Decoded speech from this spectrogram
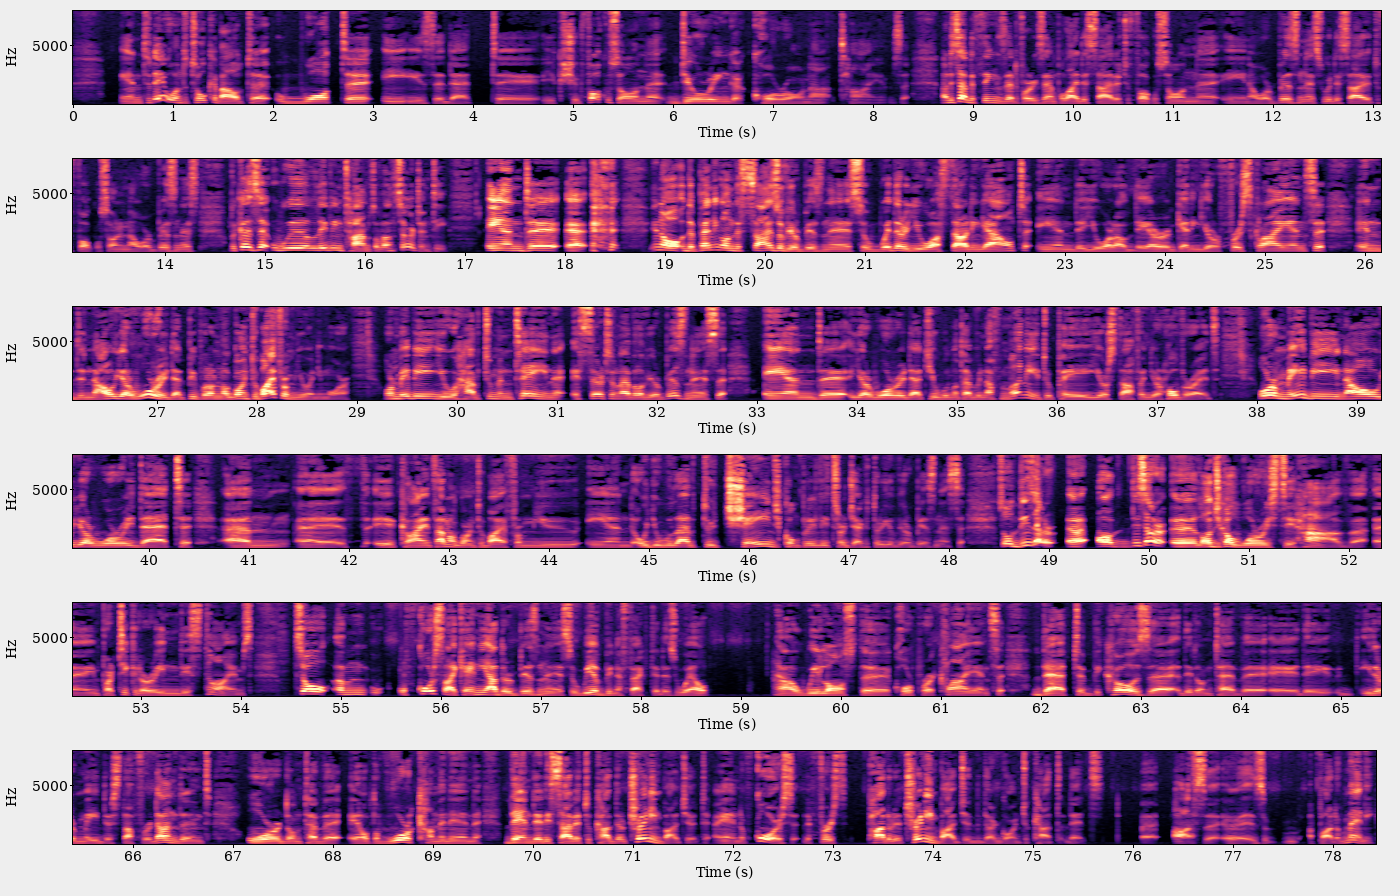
And today I want to talk about uh, what uh, is that uh, you should focus on during corona times. Now, these are the things that, for example, I decided to focus on uh, in our business. We decided to focus on in our business because uh, we're living times of uncertainty. And, uh, uh, you know, depending on the size of your business, whether you are starting out and you are out there getting your first clients and now you're worried that people are not going to buy from you anymore, or maybe you have to maintain a certain level of your business and uh, you're worried that you will not have enough money to pay your staff and your overheads. Or maybe now you're worried that um, uh, th- uh, clients are not going to buy from you and or you will have to change completely trajectory of your business. So these are uh, uh these are uh, logical worries to have, in particular in these times. So um, of course, like any other business, we have been affected as well uh, we lost uh, corporate clients that uh, because uh, they don't have a, a, they either made their staff redundant or don't have a, a, lot of work coming in then they decided to cut their training budget. And of course the first part of the training budget they're going to cut that's uh, us uh, is a part of many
